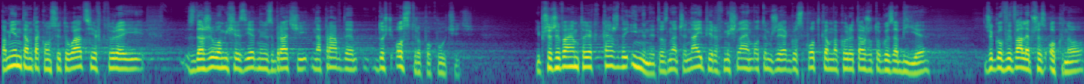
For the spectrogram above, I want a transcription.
Pamiętam taką sytuację, w której zdarzyło mi się z jednym z braci naprawdę dość ostro pokłócić. I przeżywałem to jak każdy inny. To znaczy, najpierw myślałem o tym, że jak go spotkam na korytarzu, to go zabiję, że go wywalę przez okno,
